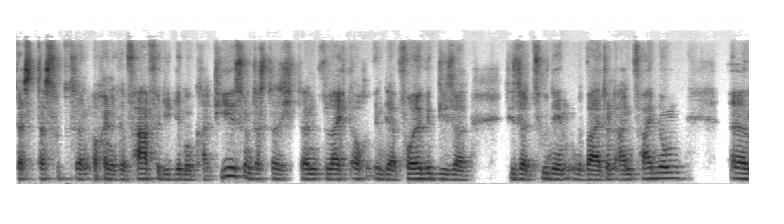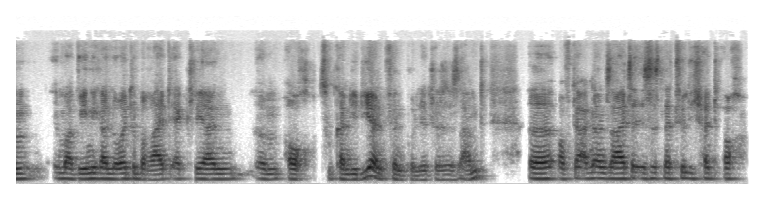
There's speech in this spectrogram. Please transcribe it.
dass das sozusagen auch eine Gefahr für die Demokratie ist und dass das sich dann vielleicht auch in der Folge dieser, dieser zunehmenden Gewalt und Anfeindungen ähm, immer weniger Leute bereit erklären, ähm, auch zu kandidieren für ein politisches Amt. Äh, auf der anderen Seite ist es natürlich halt auch,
